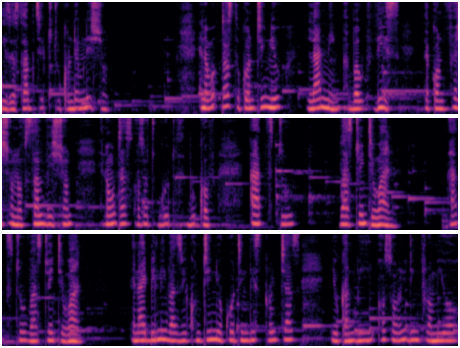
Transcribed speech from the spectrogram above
is a subject to condemnation. And I want us to continue learning about this, the confession of salvation. And I want us also to go to the book of Acts 2, verse 21. Acts 2, verse 21. And I believe as we continue quoting these scriptures, you can be also reading from your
